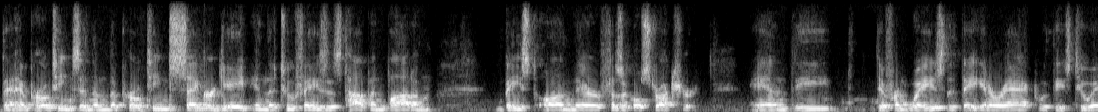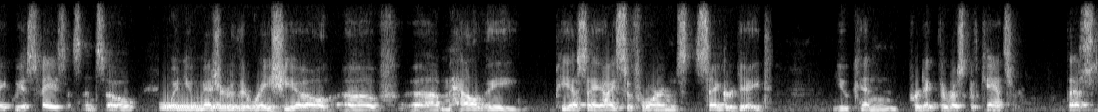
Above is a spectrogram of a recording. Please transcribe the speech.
that have proteins in them, the proteins segregate in the two phases, top and bottom, based on their physical structure and the different ways that they interact with these two aqueous phases. And so when you measure the ratio of um, how the PSA isoforms segregate, you can predict the risk of cancer. That's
